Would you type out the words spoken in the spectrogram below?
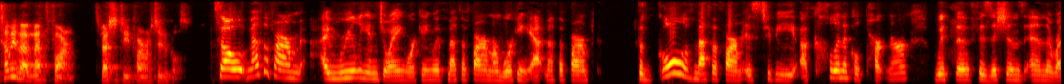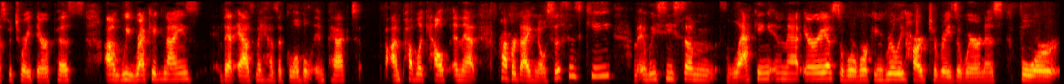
tell me about Methapharm Specialty Pharmaceuticals. So Methapharm, I'm really enjoying working with Methapharm or working at Methapharm. The goal of Methapharm is to be a clinical partner with the physicians and the respiratory therapists. Um, we recognize that asthma has a global impact on public health and that proper diagnosis is key and we see some lacking in that area. So we're working really hard to raise awareness for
